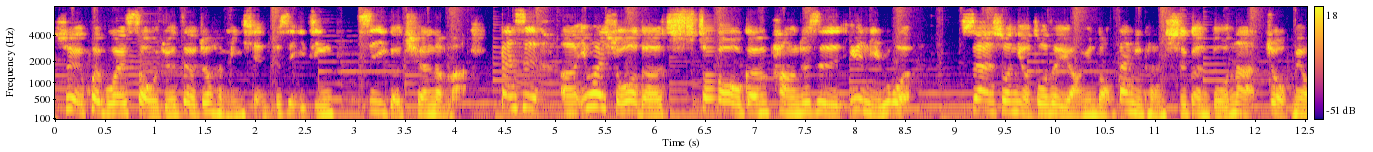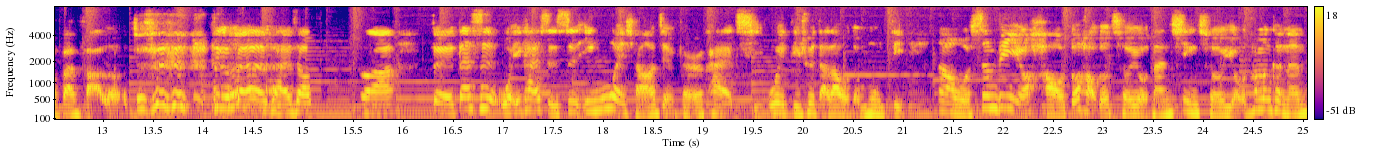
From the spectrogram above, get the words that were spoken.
所以会不会瘦？我觉得这个就很明显，就是已经是一个圈了嘛。但是呃，因为所有的瘦跟胖，就是因为你如果虽然说你有做这个有氧运动，但你可能吃更多，那就没有办法了。就是这个 balance 还是要抓。对，但是我一开始是因为想要减肥而开始骑，我也的确达到我的目的。那我身边也有好多好多车友，男性车友，他们可能。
